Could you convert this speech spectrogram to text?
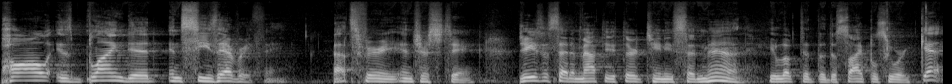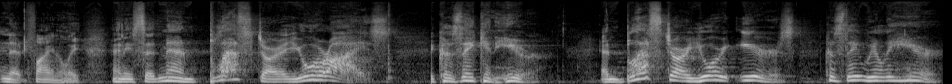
Paul is blinded and sees everything. That's very interesting. Jesus said in Matthew 13, he said, Man, he looked at the disciples who were getting it finally, and he said, Man, blessed are your eyes because they can hear, and blessed are your ears because they really hear.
